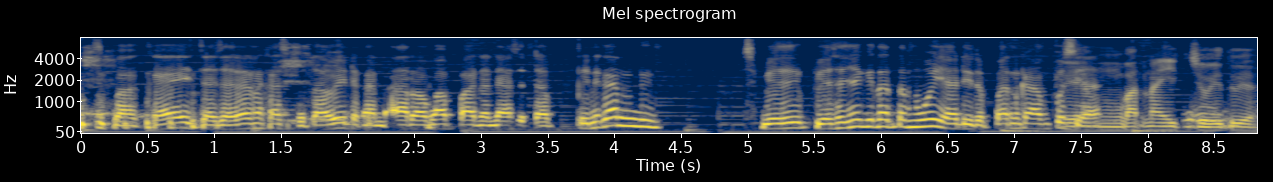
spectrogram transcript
Sebagai jajanan khas Betawi dengan aroma pandan yang sedap. Ini kan bi- biasanya kita temui ya di depan kampus ya. Yang warna hijau itu ya.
